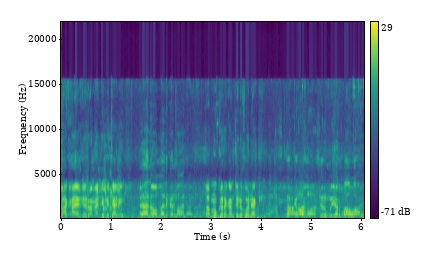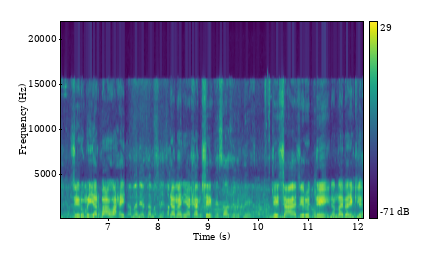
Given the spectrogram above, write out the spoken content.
معاك حاجة غيره يا معلمي تاني؟ بعنا والله اللي كان معانا. طب ممكن رقم تليفونك؟ توكل على الله 0141 0141 85 85 902 902 الله يبارك لك.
